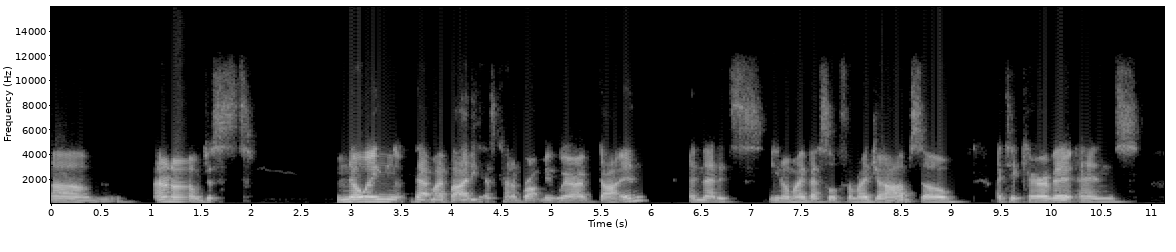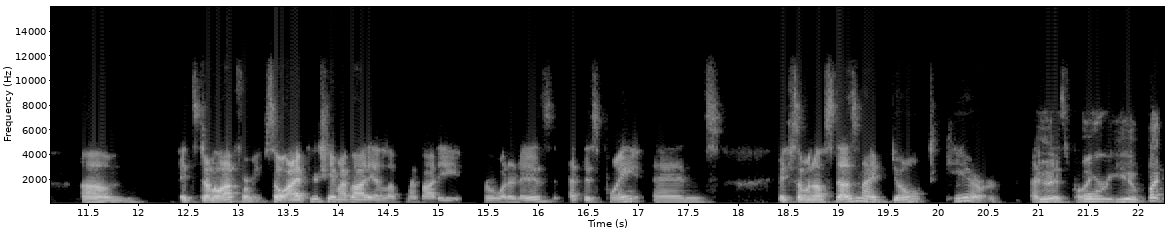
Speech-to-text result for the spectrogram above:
um I don't know, just knowing that my body has kind of brought me where I've gotten and that it's, you know, my vessel for my job. So I take care of it and um it's done a lot for me. So I appreciate my body. I love my body for what it is at this. And if someone else doesn't, I don't care at Good this point. for you. But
